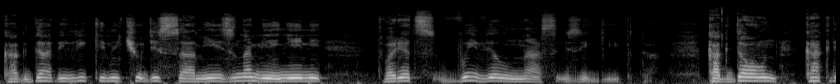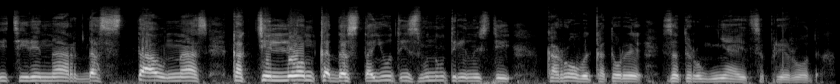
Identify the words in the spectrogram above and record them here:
когда великими чудесами и знамениями Творец вывел нас из Египта когда он, как ветеринар, достал нас, как теленка достают из внутренностей коровы, которая затрудняется при родах.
